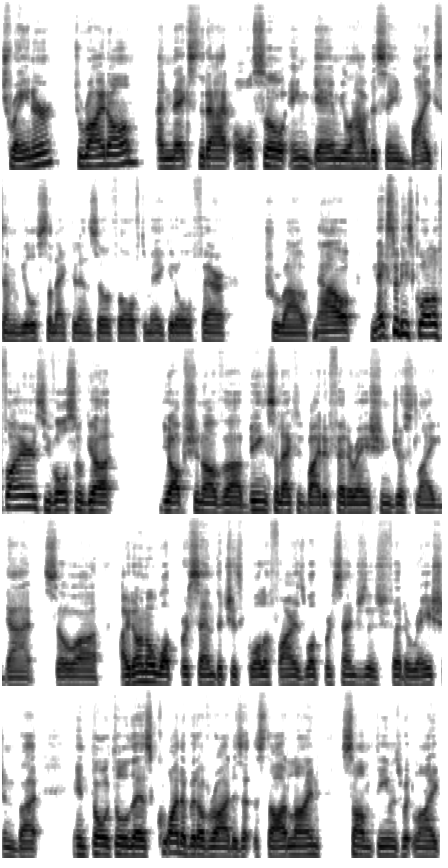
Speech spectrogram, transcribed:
trainer to ride on. And next to that, also in game, you'll have the same bikes and wheels selected and so forth to make it all fair throughout. Now, next to these qualifiers, you've also got the option of uh, being selected by the federation just like that. So uh, I don't know what percentage is qualifiers, what percentage is federation, but in total, there's quite a bit of riders at the start line. Some teams with like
